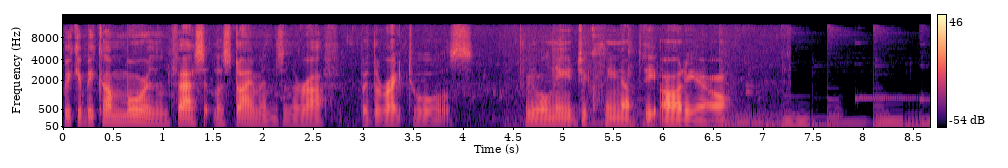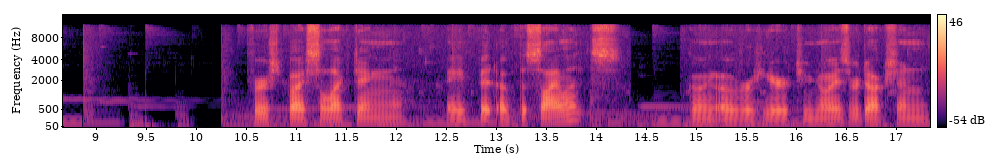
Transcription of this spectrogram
We can become more than facetless diamonds in the rough with the right tools. We will need to clean up the audio. First by selecting a bit of the silence, going over here to noise reduction,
